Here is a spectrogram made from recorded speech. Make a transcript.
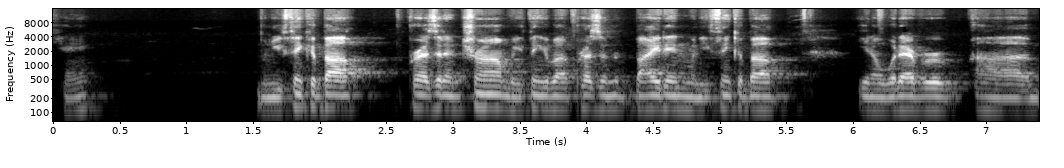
Okay? When you think about President Trump, when you think about President Biden, when you think about you know whatever uh,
